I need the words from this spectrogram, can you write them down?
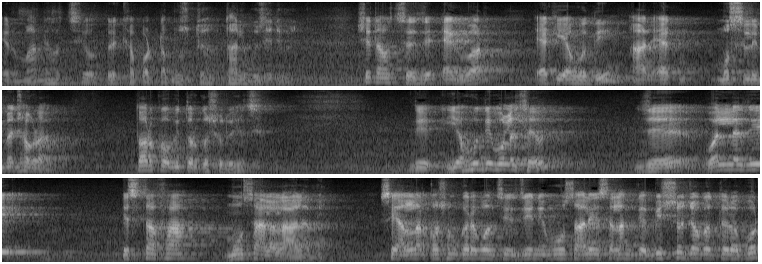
এর মানে হচ্ছে ওর প্রেক্ষাপটটা বুঝতে হবে। তাহলে বুঝে নেবেন সেটা হচ্ছে যে একবার এক ইয়াহুদি আর এক মুসলিমে ঝগড়া, তর্ক বিতর্ক শুরু হয়েছে। যে ইয়াহুদি বলেছে যে ওয়াল্লাজি ইস্তাফা মুসা আল্লাহ আলমী সে আল্লাহর কসম করে বলছে, যিনি মুসা আলি বিশ্ব জগতের ওপর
